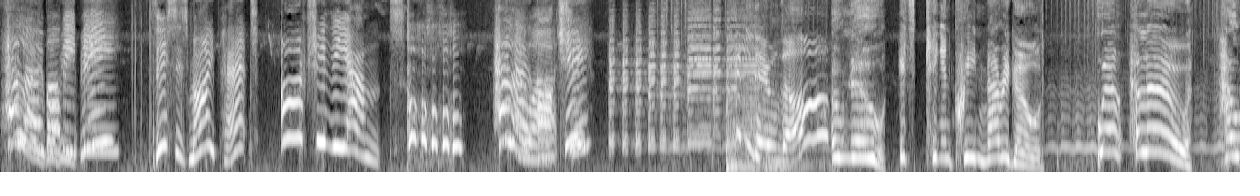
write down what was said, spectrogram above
Hello, Bobby Bee. This is my pet, Archie the ant. Hello, Archie. Hello there. Oh no! It's King and Queen Marigold. Well, hello! How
